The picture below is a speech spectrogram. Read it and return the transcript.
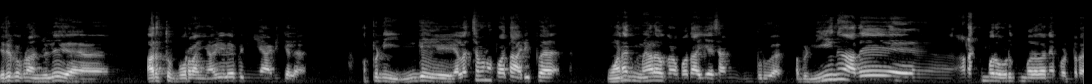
இருக்கக்கூடாதுன்னு சொல்லி அறுத்து போடுறாங்க. அவையிலே போய் நீ அடிக்கலை? அப்போ நீ இங்கே இளைச்சவனை பார்த்தா அடிப்ப. உனக்கு மேலே உட்கார பார்த்தா ஐயா சாமி கும்பிடுவேன் அப்போ நீனும் அதே அடக்குமுறை ஒடுக்குமுறை தானே பண்ணுற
